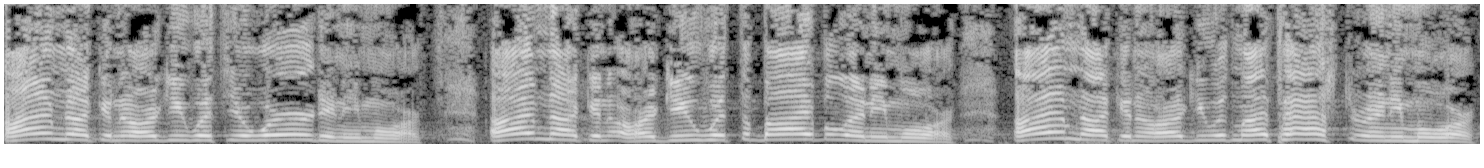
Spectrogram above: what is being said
I'm not going to argue with your word anymore. I'm not going to argue with the Bible anymore. I'm not going to argue with my pastor anymore.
